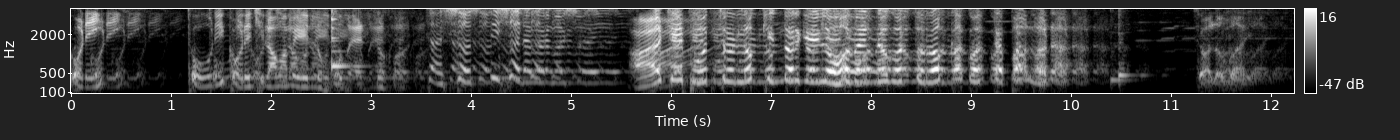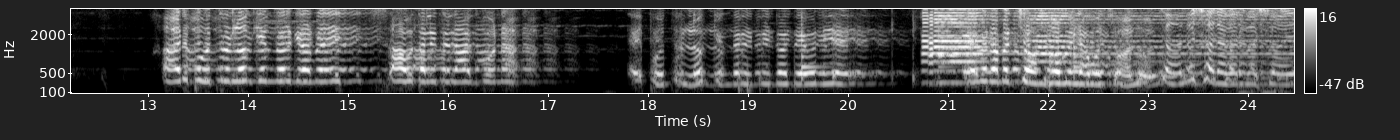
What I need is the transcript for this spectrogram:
করি তৈরি করেছিলাম আমি এই লোক তা সত্যি সদাগর মশাই। আজ এই পুত্র লক্ষিন্দরকে এই লোহবেন্নগর তো রক্ষা করতে পারল না। চলো ভাই আর পুত্র লক্ষিন্দরকে আমরা এই সাঁওতালিতে রাখব না। এই পুত্র লক্ষিন্দরের মৃতদেহ নিয়ে এবার আমরা চম্পকে যাব চলো। চলো সদাগর মশাই।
